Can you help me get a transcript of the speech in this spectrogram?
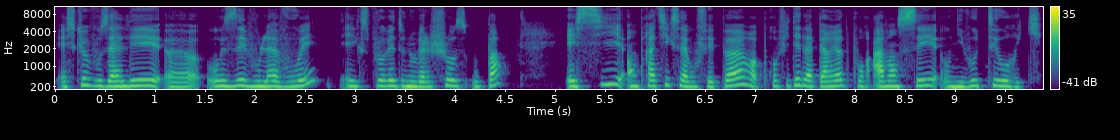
Est-ce que vous allez oser vous l'avouer et explorer de nouvelles choses ou pas? Et si en pratique ça vous fait peur, profitez de la période pour avancer au niveau théorique.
